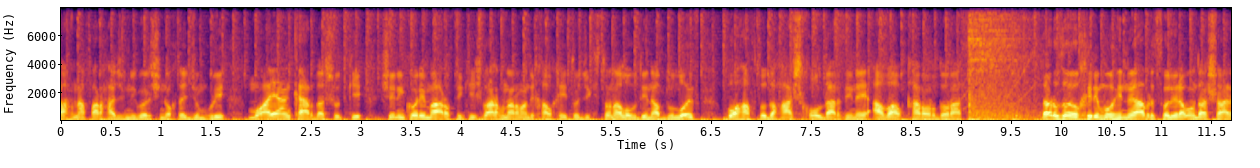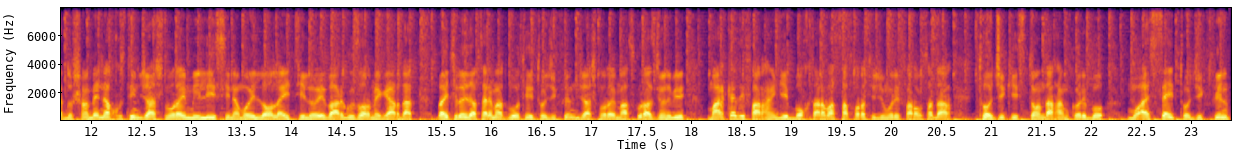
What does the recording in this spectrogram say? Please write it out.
даҳ нафар ҳаҷмнигори шинохтаи ҷумҳурӣ муайян карда шуд ки шириnkори маъруфи кишвар ҳунарманди халқии тоҷикистон аловуддин абдуллоев бо 78 хол дар зинаи аввал қарор дорад дар рӯзҳои охири моҳи ноябри соли равон дар шаҳри душанбе нахустин ҷашнвораи миллии синамои лолаи тиллоӣ баргузор мегардад. Ба иттилои дафтари матбуотии тоҷикфилм ҷашнвораи мазкур аз ҷониби маркази фарҳангии бохтар ва сафорати ҷумҳурии фаронса дар тоҷикистон дар ҳамкорӣ бо муассисаи тоҷикфилм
